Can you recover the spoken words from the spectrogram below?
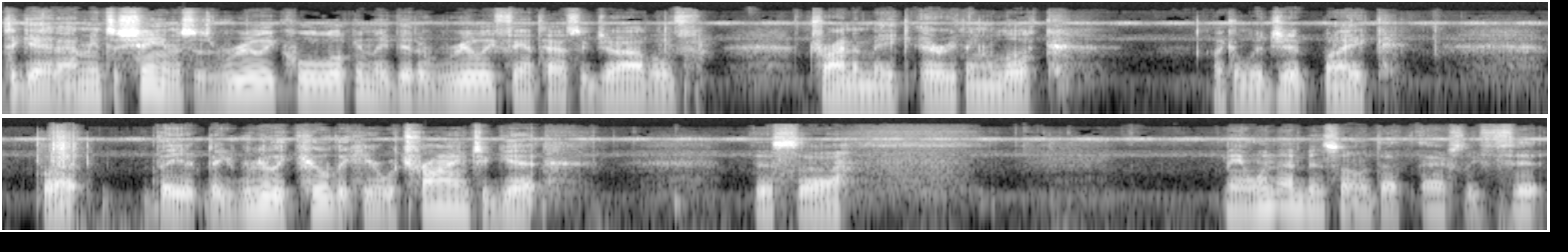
to get at. I mean, it's a shame. This is really cool looking. They did a really fantastic job of trying to make everything look like a legit bike. But they they really killed it here. We're trying to get this uh man, wouldn't that have been something that actually fit?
